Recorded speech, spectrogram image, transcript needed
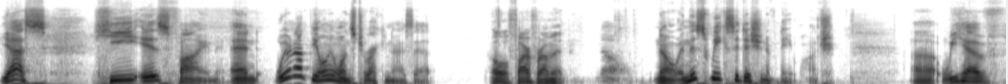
Yes, he is fine, and we're not the only ones to recognize that. Oh, far from it. No, no. In this week's edition of Nate Watch, uh, we have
